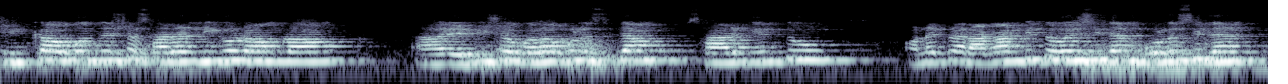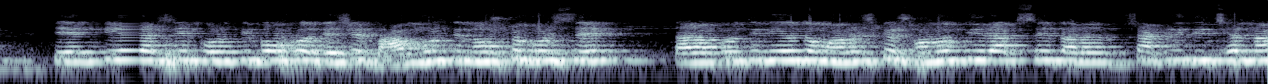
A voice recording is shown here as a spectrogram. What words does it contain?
শিক্ষা উপদেষ্টা স্যারের নিকট আমরা এই বিষয়ে কথা বলেছিলাম। স্যার কিন্তু অনেকটা রাগান্বিত হয়েছিলেন, বলেছিলেন যে এনটিআরসি কর্তৃপক্ষ দেশের ভাবমূর্তি নষ্ট করছে, তারা প্রতিনিয়ত মানুষকে সনদ দিয়ে রাখছে, তারা চাকরি দিচ্ছেন না।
